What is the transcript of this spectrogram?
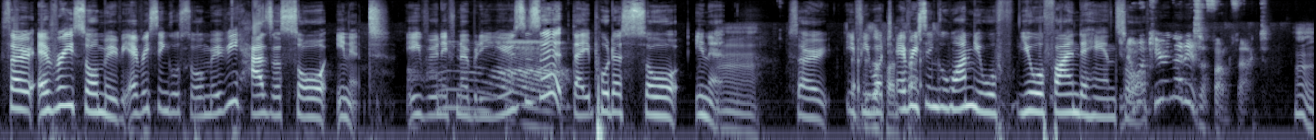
So every Saw movie, every single Saw movie has a saw in it. Even if nobody uses it, they put a saw in it. Mm. So if That you watch every fact. single one, you will you will find a hand you know saw. what, Kieran? That is a fun fact. Hmm.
